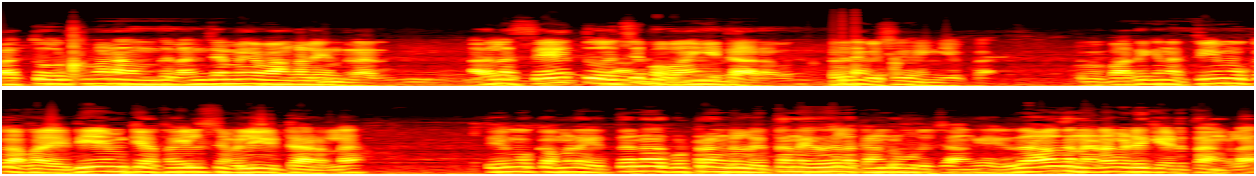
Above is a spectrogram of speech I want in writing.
பத்து வருஷமாக நான் வந்து லஞ்சமே வாங்கலைன்றார். அதெல்லாம் சேர்த்து வச்சு இப்போ வாங்கிட்டார் அவர். அதுதான் விஷயம் இங்கே இப்போ. இப்போ பார்த்தீங்கன்னா திமுக டிஎம்கே ஃபைல்ஸ் வெளியிட்டார்ல திமுக மேலே எத்தனை குற்றங்கள் எத்தனை இதில் கண்டுபிடிச்சாங்க ஏதாவது நடவடிக்கை எடுத்தாங்களா?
